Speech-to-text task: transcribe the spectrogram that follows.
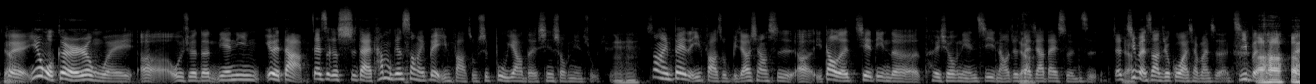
对，因为我个人认为，呃，我觉得年龄越大，在这个时代，他们跟上一辈银发族是不一样的新手年族群。上一辈的银发族比较像是，呃，一到了界定的退休年纪，然后就在家带孙子，就基本上就过完下半生，基本上对，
